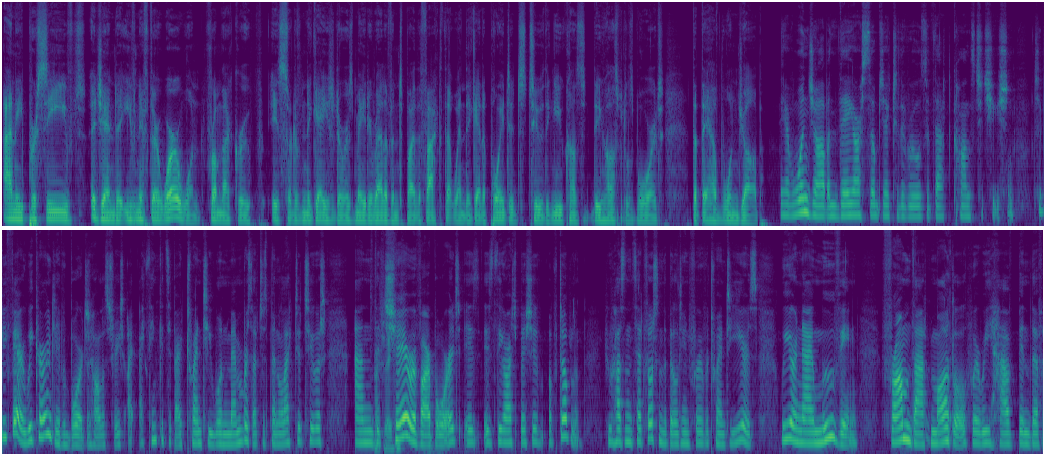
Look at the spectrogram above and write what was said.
any perceived agenda, even if there were one from that group, is sort of negated or is made irrelevant by the fact that when they get appointed to the new, const- new hospital's board, that they have one job. They have one job and they are subject to the rules of that constitution. To be fair, we currently have a board at Holles Street. I, I think it's about 21 members. I've just been elected to it. And the chair of our board is, is the Archbishop of Dublin, who hasn't set foot in the building for over 20 years. We are now moving from that model where we have been the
